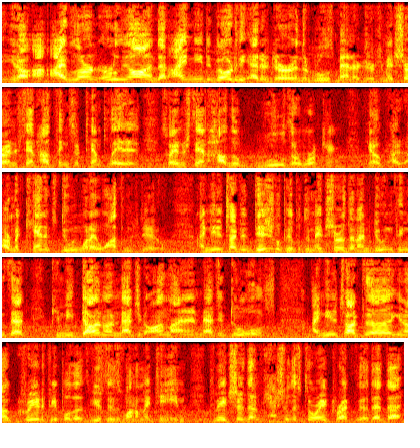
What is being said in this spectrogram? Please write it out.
you know, I, have learned early on that I need to go to the editor and the rules manager to make sure I understand how things are templated, so I understand how the rules are working. You know, are, are, mechanics doing what I want them to do? I need to talk to digital people to make sure that I'm doing things that can be done on Magic Online and Magic Duels. I need to talk to you know creative people that usually is one on my team to make sure that I'm capturing the story correctly, that that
